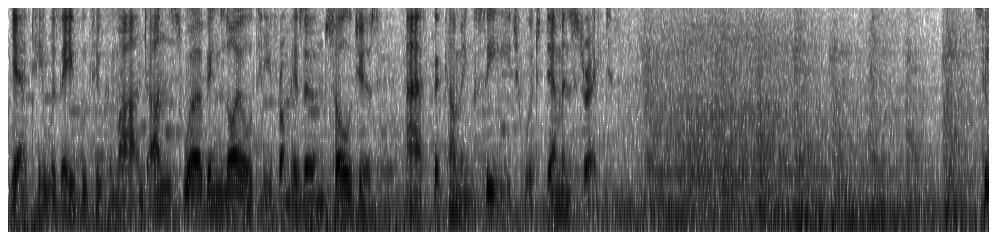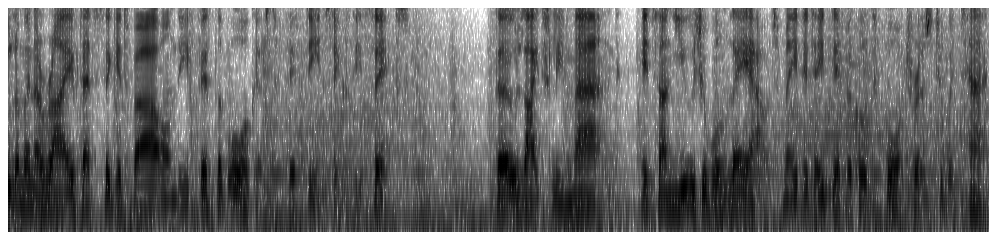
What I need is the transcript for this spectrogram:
Yet he was able to command unswerving loyalty from his own soldiers, as the coming siege would demonstrate. Suleiman arrived at Szigetvár on the 5th of August 1566. Though lightly manned, its unusual layout made it a difficult fortress to attack.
